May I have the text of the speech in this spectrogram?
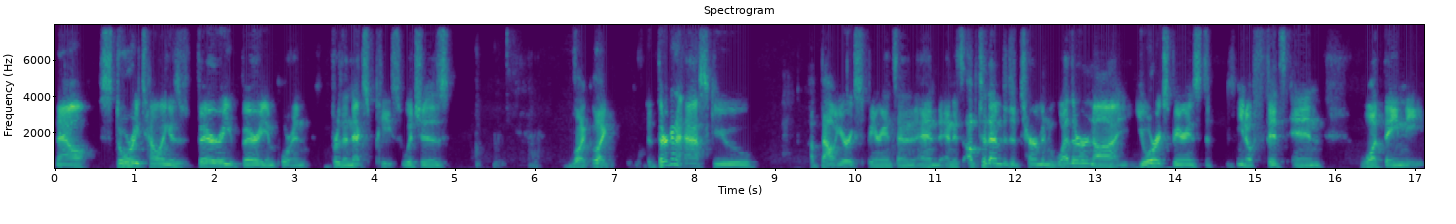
Now, storytelling is very, very important for the next piece, which is like, like they're going to ask you about your experience and, and, and it's up to them to determine whether or not your experience, you know, fits in what they need.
